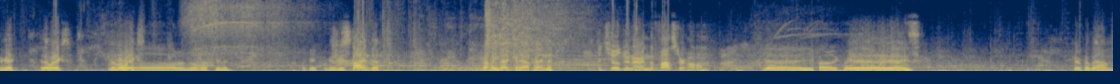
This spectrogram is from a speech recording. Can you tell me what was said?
Okay, yeah, that works. Whatever works. Uh, I don't know if that's gonna. Okay, okay, okay. She's stunned. Nothing bad could happen. The children are in the foster home. Yay, you found a great home, Yay. right, guys? Good for them.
